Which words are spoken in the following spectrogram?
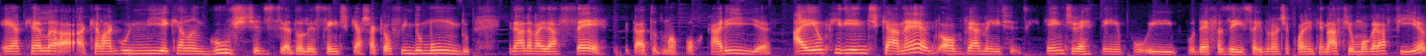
É aquela, aquela agonia, aquela angústia de ser adolescente, que achar que é o fim do mundo, que nada vai dar certo, que tá tudo uma porcaria. Aí eu queria indicar, né, obviamente, que quem tiver tempo e puder fazer isso aí durante a quarentena, a filmografia,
